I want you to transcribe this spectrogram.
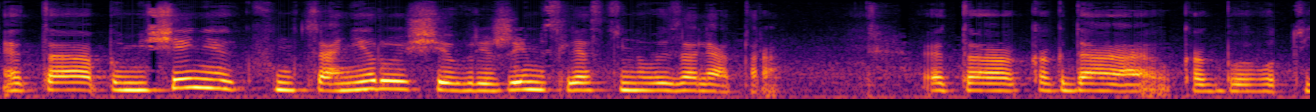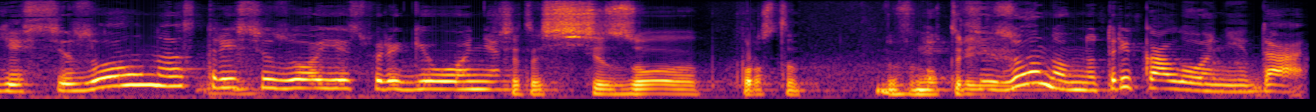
Это помещение, функционирующее в режиме следственного изолятора. Это когда как бы вот есть СИЗО у нас, три СИЗО есть в регионе. Это СИЗО просто внутри... сезона внутри колонии, да.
